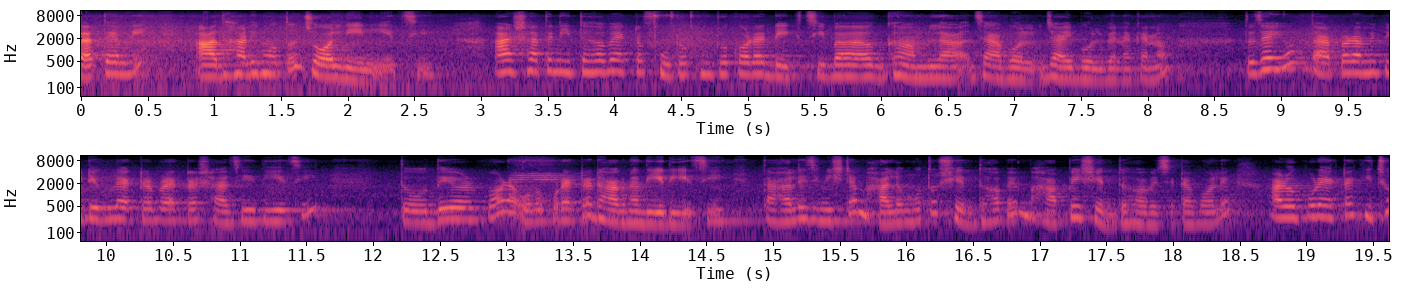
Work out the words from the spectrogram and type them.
তাতে আমি আধ হাঁড়ি মতো জল নিয়ে নিয়েছি। আর সাথে নিতে হবে একটা ফুটো ফুটো করা ডেকচি বা গামলা, যা বল, যাই বলবে না কেন। তো যাই হোক, তারপর আমি পিঠেগুলো একটার পর একটা সাজিয়ে দিয়েছি। তো দেওয়ার পর ওর ওপর একটা ঢাকনা দিয়ে দিয়েছি। তাহলে জিনিসটা ভালো মতো সেদ্ধ হবে, ভাপে সেদ্ধ হবে সেটা বলে। আর ওপরে একটা কিছু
